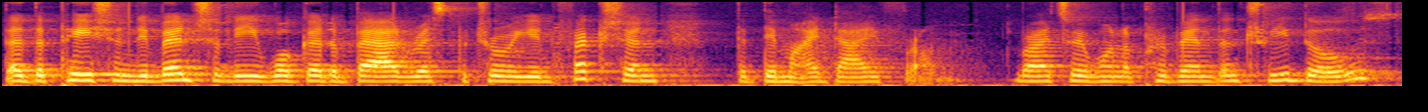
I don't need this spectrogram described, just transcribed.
that the patient eventually will get a bad respiratory infection that they might die from, right? So we want to prevent and treat those.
